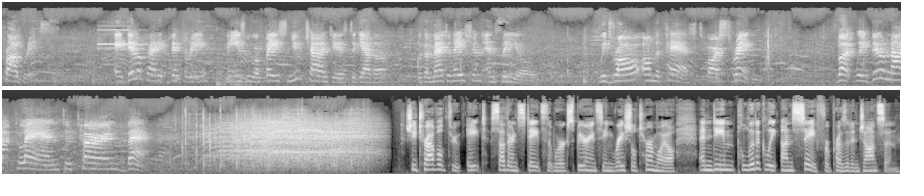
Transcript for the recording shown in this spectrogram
progress. A Democratic victory means we will face new challenges together with imagination and zeal. We draw on the past for strength, but we do not plan to turn back. She traveled through eight southern states that were experiencing racial turmoil and deemed politically unsafe for President Johnson.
